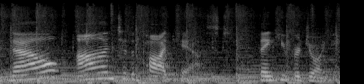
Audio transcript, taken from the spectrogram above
And now, on to the podcast. Thank you for joining.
